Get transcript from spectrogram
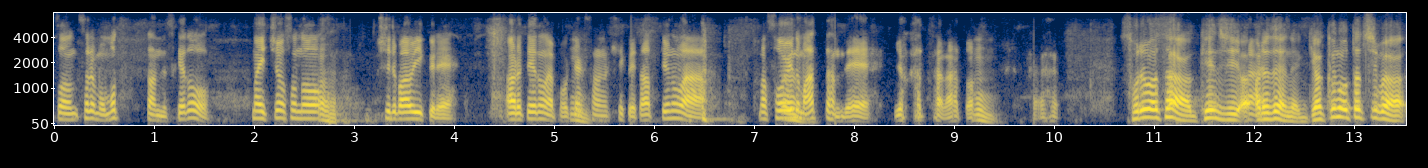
そそれも思ったんですけど、まあ一応その、シルバーウィークで、ある程度のやっぱお客さんが来てくれたっていうのは、まあそういうのもあったんで、よかったなと。うん。それはさ、ケンジ、はい。あれだよね、逆の立場、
